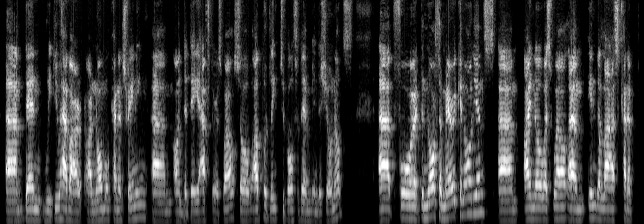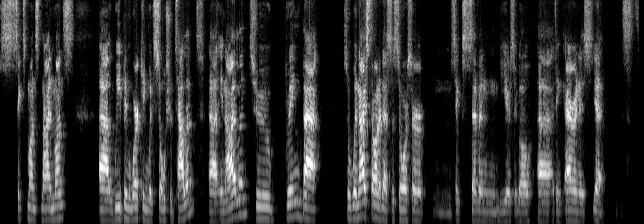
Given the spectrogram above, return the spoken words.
Um, then we do have our, our normal kind of training um, on the day after as well. So i'll put link to both of them in the show notes. Uh, for the north american audience um, i know as well um, in the last kind of six months nine months uh, we've been working with social talent uh, in ireland to bring back so when I started as a sourcer mm, six, seven years ago, uh, I think Aaron is, yeah,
